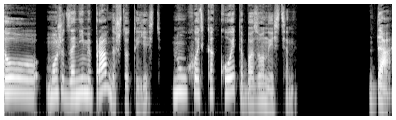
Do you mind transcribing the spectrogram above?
то, может, за ними правда что-то есть? Ну, хоть какой-то бозон истины. Да,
